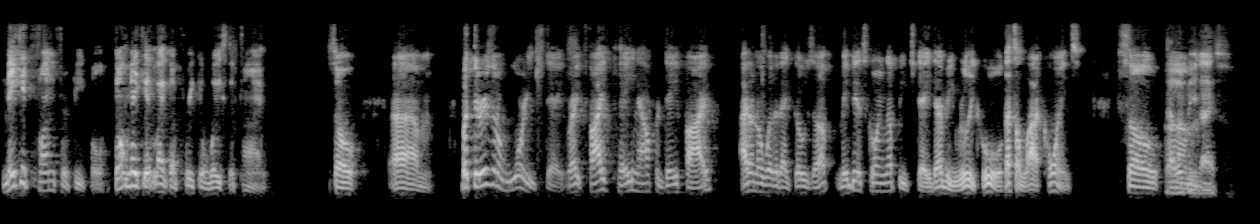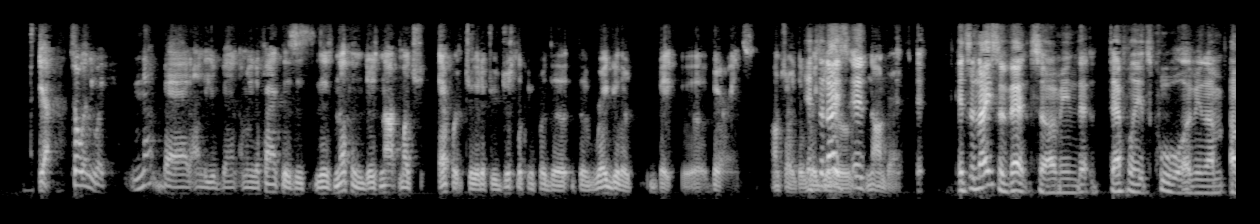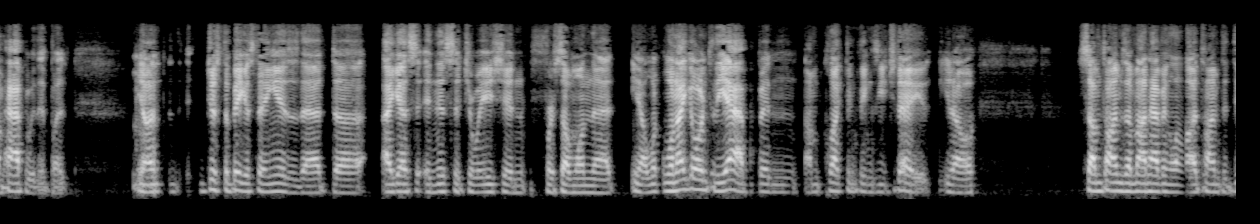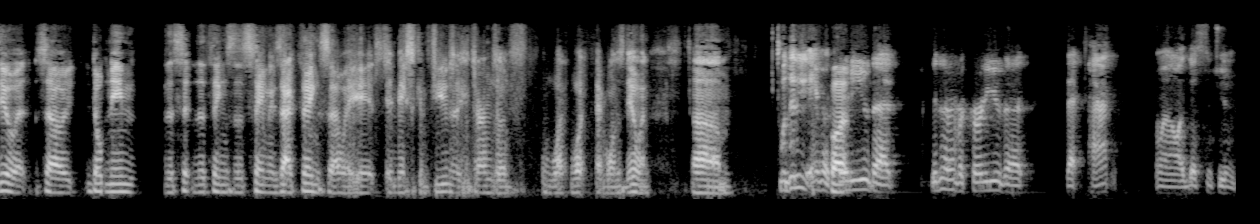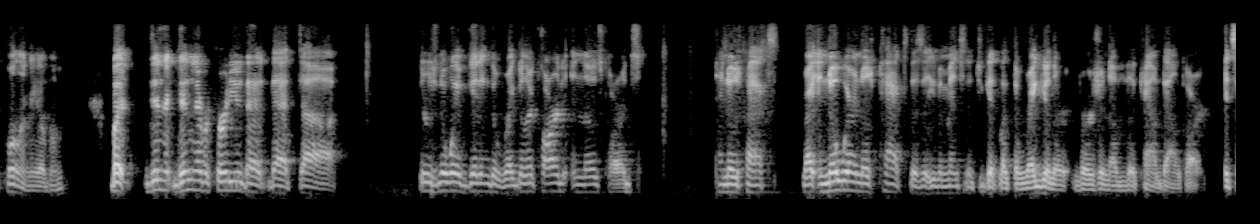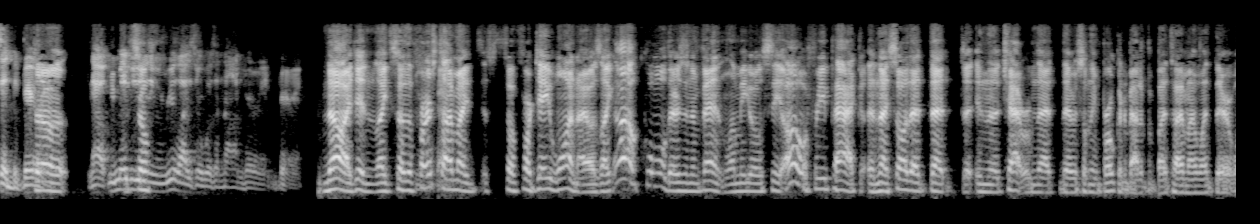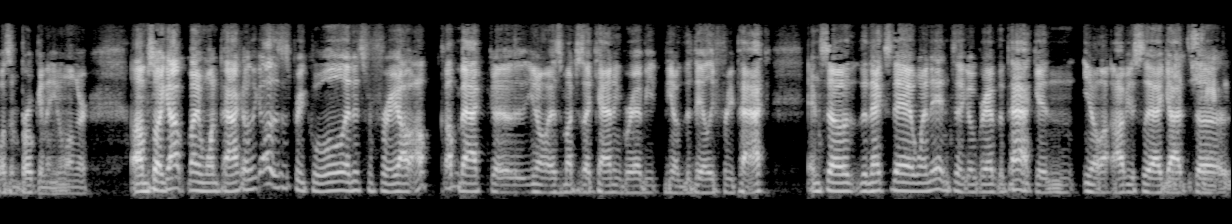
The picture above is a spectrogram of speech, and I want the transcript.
make it fun for people. Don't make it like a freaking waste of time. So, um, but there is an award each day, right? 5K now for day five. I don't know whether that goes up. Maybe it's going up each day. That'd be really cool. That's a lot of coins. So that would um, be nice. Yeah. So anyway, not bad on the event. I mean, the fact is, is there's nothing, there's not much effort to it if you're just looking for the the regular ba- uh, variants. I'm sorry, the it's regular nice, it, non-variants. It, it's a nice event, so I mean, definitely it's cool. I mean, I'm I'm happy with it, but you know, just the biggest thing is, is that uh, I guess in this situation for someone that you know when, when I go into the app and I'm collecting things each day, you know, sometimes I'm not having a lot of time to do it, so don't name the the things the same exact thing, so it it makes it confusing in terms of what what everyone's doing. Um, well, didn't it ever but, occur to you that didn't it ever occur to you that that pack? Well, I guess since you didn't pull any of them, but didn't it, didn't it ever occur to you that that uh, there was no way of getting the regular card in those cards, in those packs, right? And nowhere in those packs does it even mention that you get like the regular version of the countdown card. It said the variant. So, now, you maybe so, didn't even realize there was a non-variant variant. No, I didn't. Like so the first okay. time I so for day one I was like, "Oh, cool, there's an event. Let me go see. Oh, a free pack." And I saw that that in the chat room that there was something broken about it, but by the time I went there it wasn't broken any longer. Um so I got my one pack. I was like, "Oh, this is pretty cool and it's for free. I'll, I'll come back uh, you know, as much as I can and grab you know, the daily free pack." And so the next day I went in to go grab the pack and, you know, obviously I got uh,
